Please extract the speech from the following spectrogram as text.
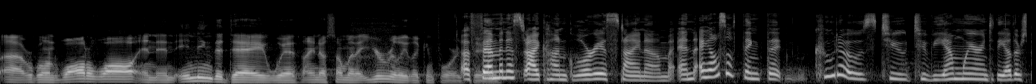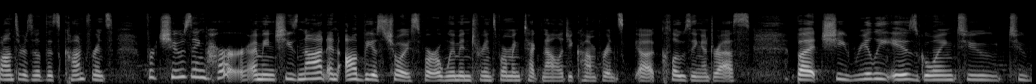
Uh, we're going wall to wall, and, and ending the day with I know someone that you're really looking forward a to. A feminist icon, Gloria Steinem, and I also think that kudos to to VMware and to the other sponsors of this conference for choosing her. I mean, she's not an obvious choice for a Women Transforming Technology Conference uh, closing address, but she really is going to, to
